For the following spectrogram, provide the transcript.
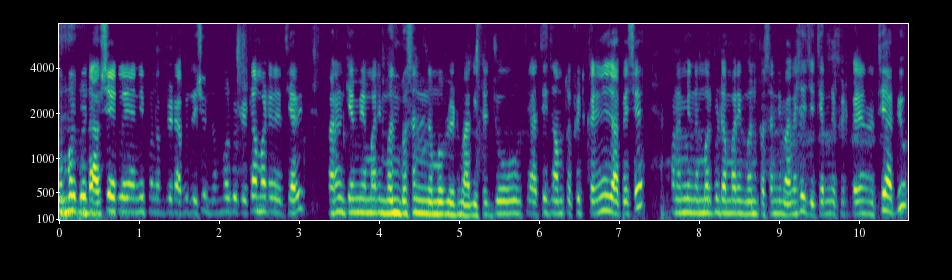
નંબર પ્લેટ આવશે એટલે એની પણ અપડેટ આપી દઈશું. નંબર પ્લેટ એટલા માટે નથી આવી, કારણ કે અમે અમારી મનપસંદની નંબર પ્લેટ માગી છે. જો ત્યાંથી જ આમ તો ફિટ કરીને જ આપે છે, પણ અમે નંબર પ્લેટ અમારી મનપસંદની માગે છે, જેથી અમને ફિટ કરીને નથી આપ્યું.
